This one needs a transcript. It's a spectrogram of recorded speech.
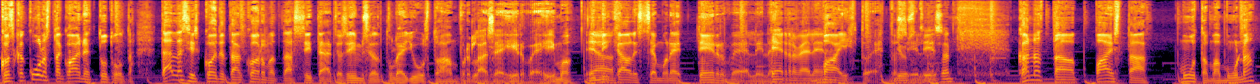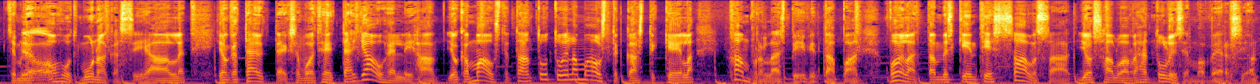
Koska kuulostaako aine tutulta? Tällä siis koitetaan korvata sitä, että jos ihmisellä tulee juustohampurilaiseen hirveä himo, niin mikä olisi semmoinen terveellinen, Terveellinen. vaihtoehto Justiinsa. sille. Kannattaa paistaa muutama muna, semmoinen Joo. ohut munakas siihen alle, jonka täytteeksi sä voit heittää jauhelihaa, joka maustetaan tutuilla maustekastikkeilla hampurilaispiivin tapaan. Voi laittaa myös kenties salsaa, jos haluaa vähän tulisemman version.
